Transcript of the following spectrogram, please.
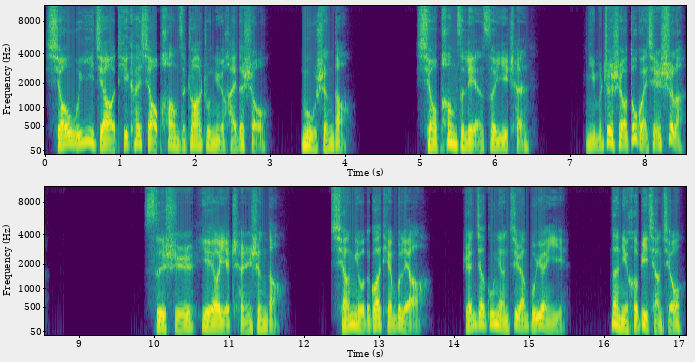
小五一脚踢开小胖子抓住女孩的手，怒声道：“小胖子脸色一沉，你们这是要多管闲事了。”此时，叶耀也沉声道：“强扭的瓜甜不了，人家姑娘既然不愿意，那你何必强求？”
